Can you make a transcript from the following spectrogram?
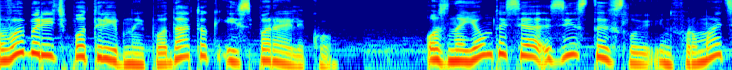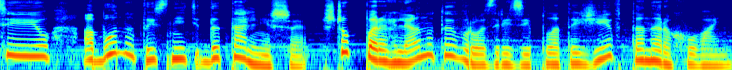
Виберіть потрібний податок із переліку. Ознайомтеся зі стислою інформацією або натисніть детальніше, щоб переглянути в розрізі платежів та нарахувань.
